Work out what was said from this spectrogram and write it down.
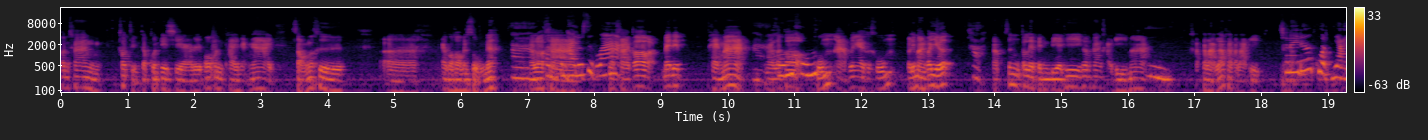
ค่อนข้างเข้าถึงกับคนเอเชียโดยเฉพาะคนไทยเนี่ยง่ายสองก็คือเอ่อแอลกอฮอล์มันสูงนะอ่าแล้วราคนคาคนไทยรู้สึกว่าราคาก็ไม่ได้แพงมากอ่านะแล้วก็คุ้มๆคุ้มอ่าพูดง่ายๆคือคุ้ม ปริมาณก็เยอะค่ะครับซึ่งก็เลยเป็นเบียร์ที่ค่อนข้างขายดีมากอืม ขาดตลาดแล้วขาดตลาดอีก Schneider ขวดใหญ่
